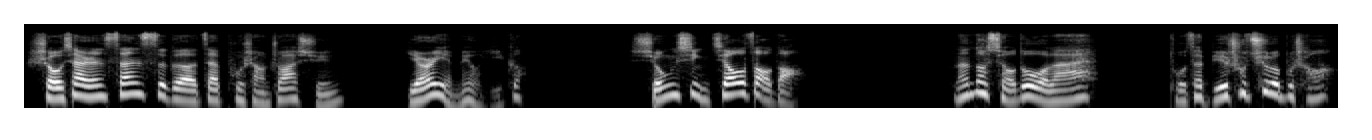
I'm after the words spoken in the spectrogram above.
手下人三四个在铺上抓寻，爷儿也没有一个。熊信焦躁道：“难道晓得我来，躲在别处去了不成？”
